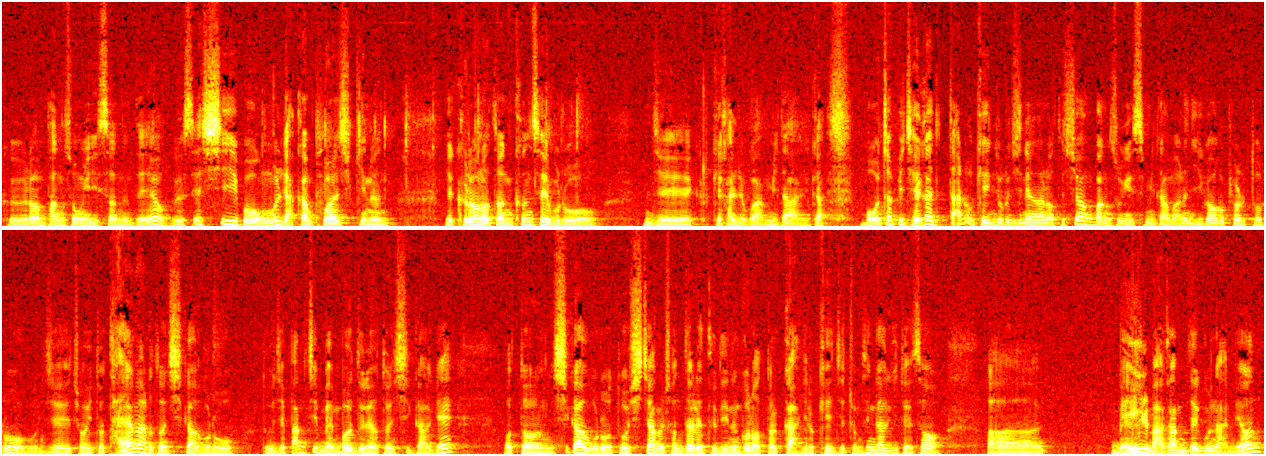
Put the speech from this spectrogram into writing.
그런 방송이 있었는데요. 그 세시봉을 약간 부활시키는 예, 그런 어떤 컨셉으로 이제 그렇게 가려고 합니다. 그러니까 뭐 어차피 제가 따로 개인적으로 진행하는 어떤 시황 방송이 있습니다만은 이거하고 별도로 이제 저희 또 다양한 어떤 시각으로 또 이제 빵집 멤버들의 어떤 시각에 어떤 시각으로 또 시장을 전달해 드리는 건 어떨까 이렇게 이제 좀 생각이 돼서 아 매일 마감되고 나면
